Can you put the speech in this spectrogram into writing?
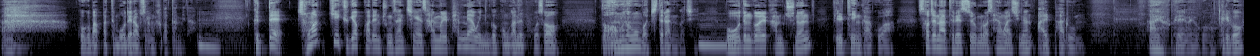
아 고급 아파트 모델하우스를 한번 가봤답니다. 그때 정확히 규격화된 중산층의 삶을 판매하고 있는 그 공간을 보고서 너무너무 멋지더라는 거지. 모든 걸 감추는 빌트인 가구와 서재나 드레스룸으로 사용할 수 있는 알파룸. 아유, 그래요, 요거. 그리고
